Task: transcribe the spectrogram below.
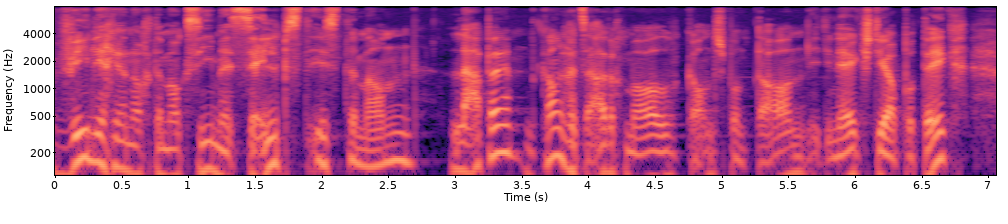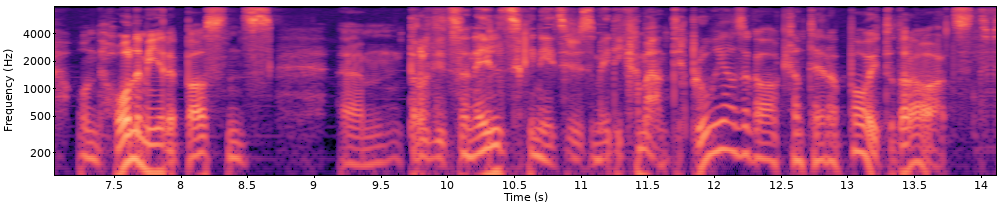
will ich ja nach der Maxime selbst ist der Mann leben, gehe ich jetzt einfach mal ganz spontan in die nächste Apotheke und hole mir ein passendes ähm, traditionelles chinesisches Medikament. Ich brauche also gar keinen Therapeut oder Arzt.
